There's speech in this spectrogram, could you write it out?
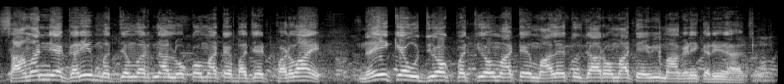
સામાન્ય ગરીબ મધ્યમ વર્ગના લોકો માટે બજેટ ફળવાય. નહીં કે ઉદ્યોગપતિઓ માટે માલે તુજારો માટે એવી માગણી કરી રહ્યા છે.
